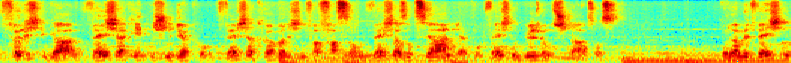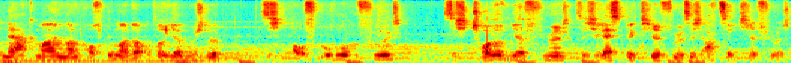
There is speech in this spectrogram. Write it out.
völlig egal, welcher ethnischen Herkunft, welcher körperlichen Verfassung, welcher sozialen Herkunft, welchen Bildungsstatus oder mit welchen Merkmalen man auch immer da operieren möchte, sich aufgehoben fühlt, sich toleriert fühlt, sich respektiert fühlt, sich akzeptiert fühlt.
